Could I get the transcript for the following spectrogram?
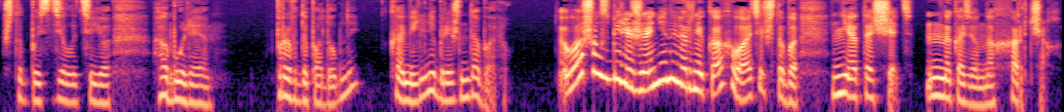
Чтобы сделать ее более правдоподобной, Камиль небрежно добавил. «Ваших сбережений наверняка хватит, чтобы не отощать на казенных харчах».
